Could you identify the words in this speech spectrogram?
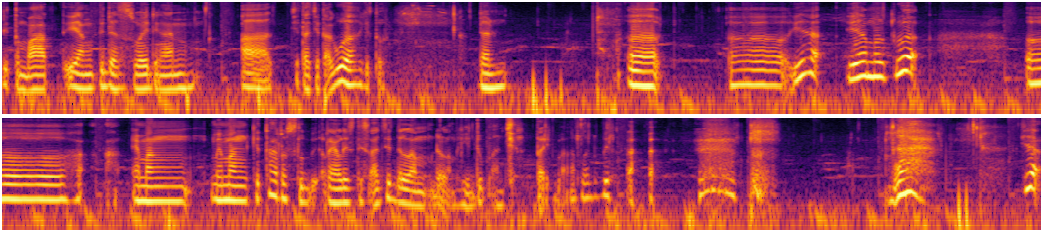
di tempat yang tidak sesuai dengan uh, cita-cita gue gitu. Dan uh, uh, ya ya menurut gue uh, emang memang kita harus lebih realistis aja dalam dalam hidup anjir. Tai banget lah lebih ah ya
